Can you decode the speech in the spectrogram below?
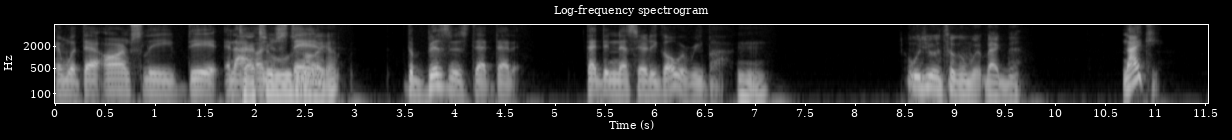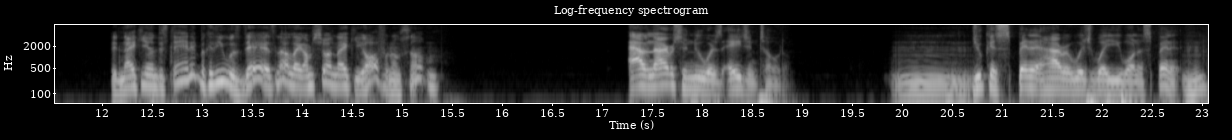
and what that arm sleeve did, and I Tattoos and all understand that, yep. the business that that that didn't necessarily go with Reebok, Mm-hmm. Who would you have took him with back then? Nike. Did Nike understand it? Because he was there. It's not like I'm sure Nike offered him something. Allen Iverson knew what his agent told him. Mm. You can spin it however which way you want to spin it. Mhm.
